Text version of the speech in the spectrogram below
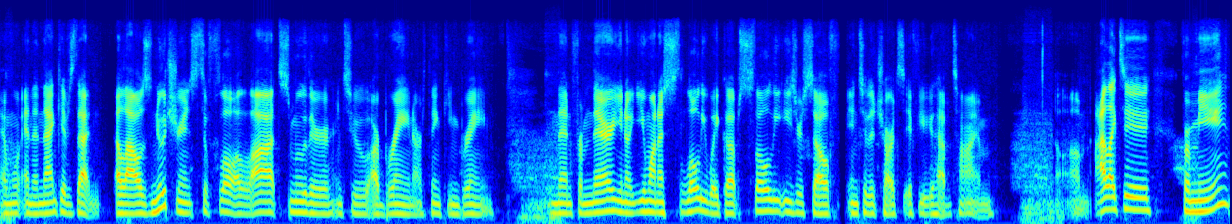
And, and then that gives that allows nutrients to flow a lot smoother into our brain, our thinking brain. And then from there, you know, you want to slowly wake up, slowly ease yourself into the charts if you have time. Um, I like to, for me,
